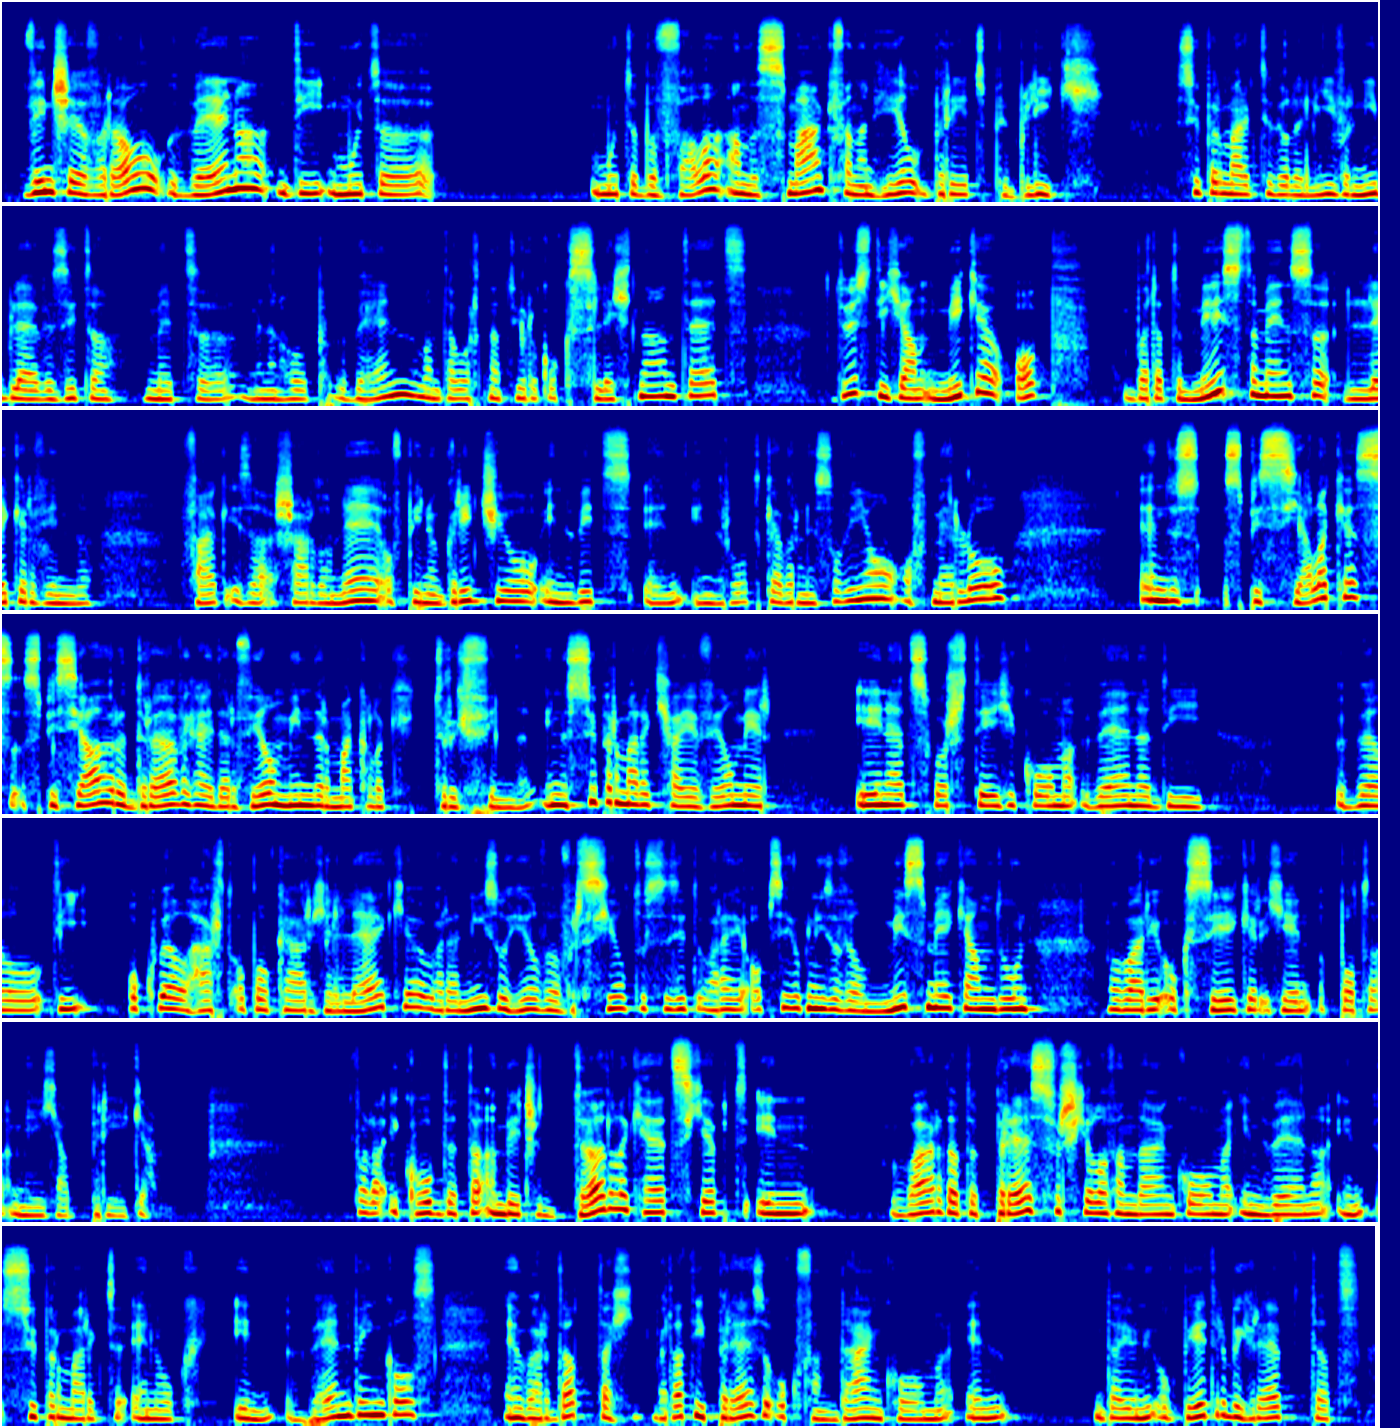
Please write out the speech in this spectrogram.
vind je vooral wijnen die moeten, moeten bevallen aan de smaak van een heel breed publiek. Supermarkten willen liever niet blijven zitten met, uh, met een hoop wijn, want dat wordt natuurlijk ook slecht na een tijd. Dus die gaan mikken op wat de meeste mensen lekker vinden. Vaak is dat Chardonnay of Pinot Grigio in wit en in rood Cabernet Sauvignon of Merlot. En dus specialetjes, specialere druiven ga je daar veel minder makkelijk terugvinden. In de supermarkt ga je veel meer eenheidsworst tegenkomen, wijnen die, wel, die ook wel hard op elkaar gelijken, waar er niet zo heel veel verschil tussen zit, waar je op zich ook niet zoveel mis mee kan doen, maar waar je ook zeker geen potten mee gaat breken. Voilà, ik hoop dat dat een beetje duidelijkheid schept in waar dat de prijsverschillen vandaan komen in wijnen, in supermarkten en ook in wijnwinkels. En waar dat, waar dat die prijzen ook vandaan komen. En dat je nu ook beter begrijpt dat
